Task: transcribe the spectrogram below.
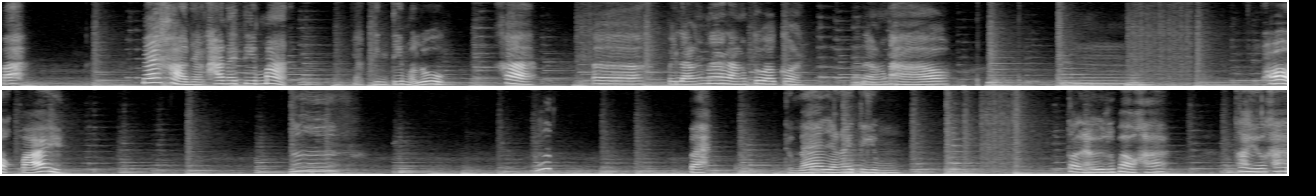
ไปะ แม่ค่ะอยากทานไอติมอะ อยากกินไอติมเหรอลูก ค่ะ เอ่อ ไปล้างหน้าล้างตัวก่อน ล้างเท้าพ่อออกไป อืมไป เดี๋ยวแม่เลี้ยงไอติม ต่อเธอหรือเปล่าคะ ต่ออยู่ค่ะ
